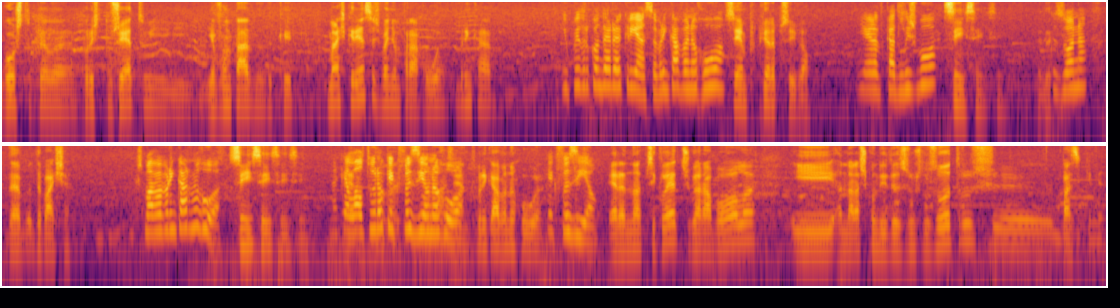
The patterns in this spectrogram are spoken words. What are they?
gosto pela, por este projeto e, e a vontade de que mais crianças venham para a rua brincar. E o Pedro, quando era criança, brincava na rua? Sempre que era possível. E era de cá de Lisboa? Sim, sim, sim. É que zona? Da, da Baixa. Costumava brincar na rua? Sim, sim, sim, sim. Naquela era, altura, o que é que faziam na rua? A gente brincava na rua. O que é que faziam? Era andar de bicicleta, jogar à bola, e andar às escondidas uns dos outros, eh, basicamente.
